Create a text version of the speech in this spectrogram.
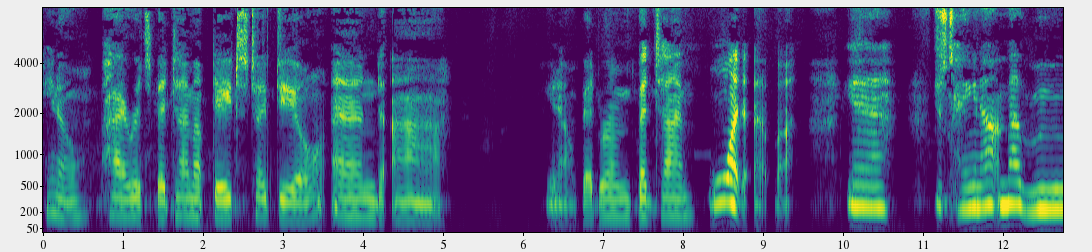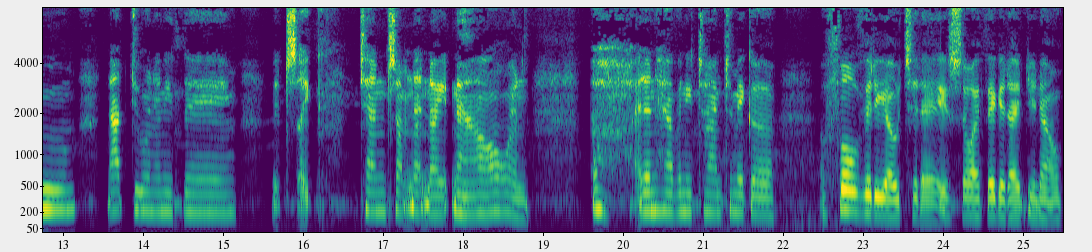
you know, Pirates bedtime updates type deal and, uh, you know, bedroom, bedtime, whatever. Yeah, just hanging out in my room, not doing anything. It's like 10 something at night now, and uh, I didn't have any time to make a, a full video today, so I figured I'd, you know,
